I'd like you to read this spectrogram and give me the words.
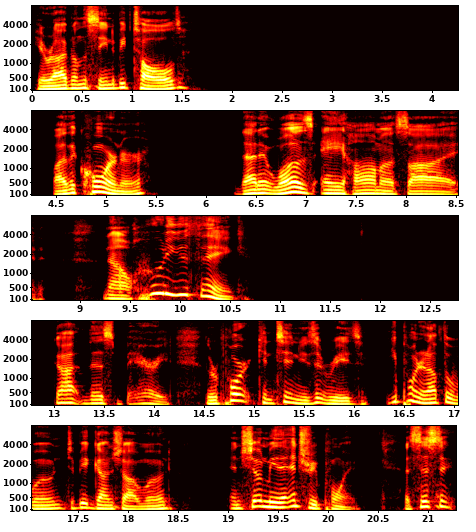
he arrived on the scene to be told by the coroner that it was a homicide. Now, who do you think got this buried? The report continues. It reads He pointed out the wound to be a gunshot wound and showed me the entry point. Assistant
